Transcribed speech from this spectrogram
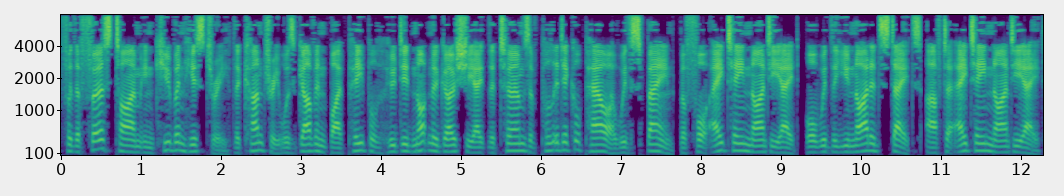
For the first time in Cuban history the country was governed by people who did not negotiate the terms of political power with Spain before 1898, or with the United States after 1898.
